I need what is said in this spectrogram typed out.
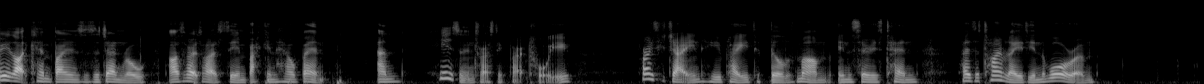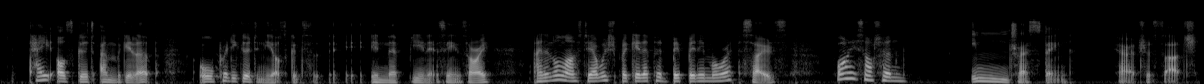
Really like Ken Bones as a general, I was very excited to see him back in Hell Bent, and Here's an interesting fact for you. Rosie Jane, who played Bill's mum in Series 10, plays a Time Lady in the War Room. Kate Osgood and McGillop, all pretty good in the Osgood in the unit scene, sorry. And in all honesty, I wish McGillop had been in more episodes. While he's not an interesting character as such,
